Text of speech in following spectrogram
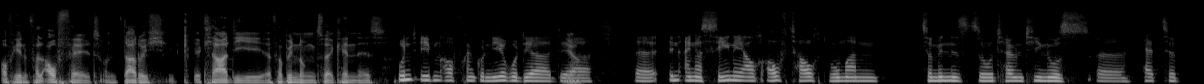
auf jeden Fall auffällt und dadurch klar die äh, Verbindung zu erkennen ist. Und eben auch Franco Nero, der, der äh, in einer Szene auch auftaucht, wo man zumindest so Tarantinos äh, Head-Tip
